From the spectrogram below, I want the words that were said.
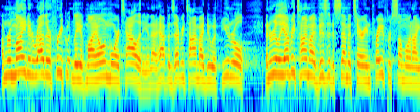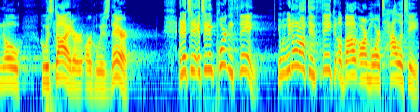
I'm reminded rather frequently of my own mortality, and that happens every time I do a funeral, and really every time I visit a cemetery and pray for someone I know who has died or, or who is there. And it's, a, it's an important thing. You know, we don't often think about our mortality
